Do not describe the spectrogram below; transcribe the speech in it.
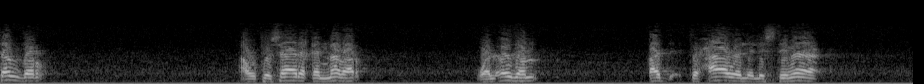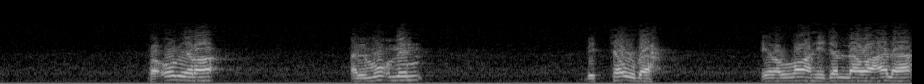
تنظر أو تسارق النظر والأذن قد تحاول الاستماع فأمر المؤمن بالتوبة إلى الله جل وعلا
